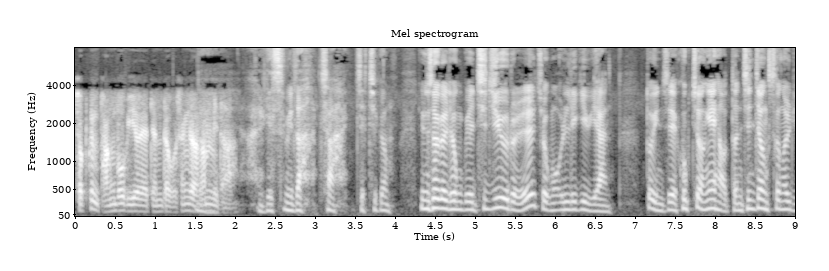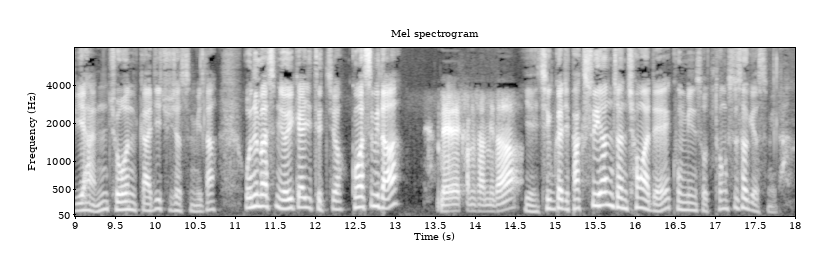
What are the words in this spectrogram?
접근 방법이어야 된다고 생각합니다. 네, 알겠습니다. 자, 이제 지금 윤석열 정부의 지지율을 조금 올리기 위한 또 이제 국정의 어떤 진정성을 위한 조언까지 주셨습니다. 오늘 말씀 여기까지 듣죠. 고맙습니다. 네, 감사합니다. 예, 지금까지 박수현 전 청와대 국민소통 수석이었습니다.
